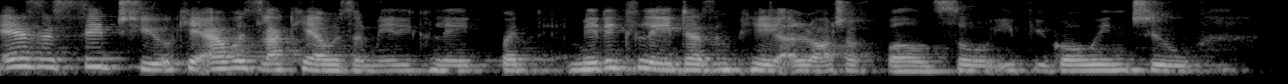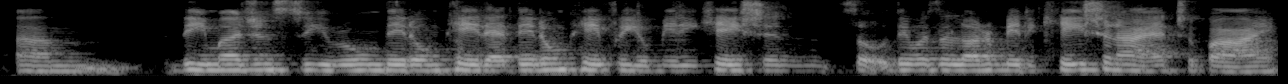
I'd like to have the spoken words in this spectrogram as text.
as I said to you, okay, I was lucky I was on medical aid, but medical aid doesn't pay a lot of bills. So if you go into um, the emergency room, they don't pay that. They don't pay for your medication. So there was a lot of medication I had to buy.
